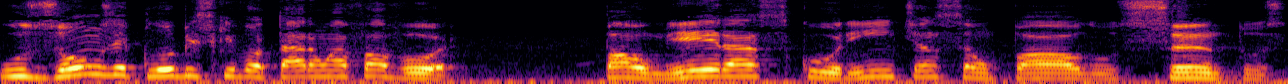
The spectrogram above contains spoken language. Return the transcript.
Os 11 clubes que votaram a favor: Palmeiras, Corinthians, São Paulo, Santos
